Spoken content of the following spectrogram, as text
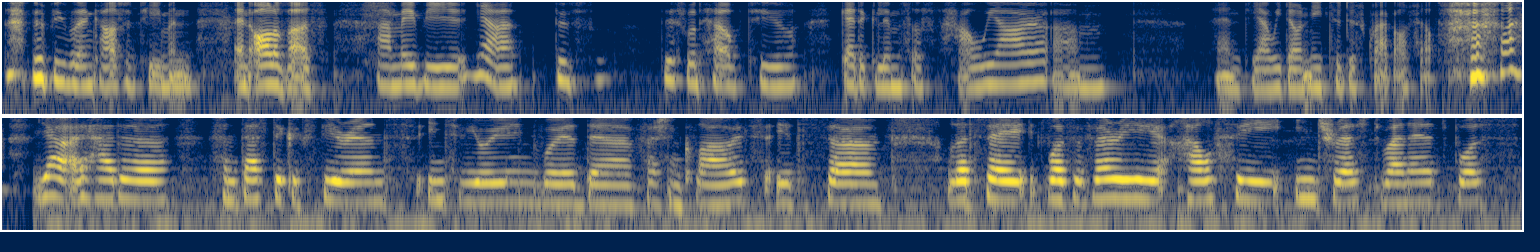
the people and culture team and and all of us? Uh, maybe yeah this this would help to get a glimpse of how we are um, and yeah we don't need to describe ourselves. Yeah i had a fantastic experience interviewing with the fashion clouds. It's um, let's say it was a very healthy interest when it was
